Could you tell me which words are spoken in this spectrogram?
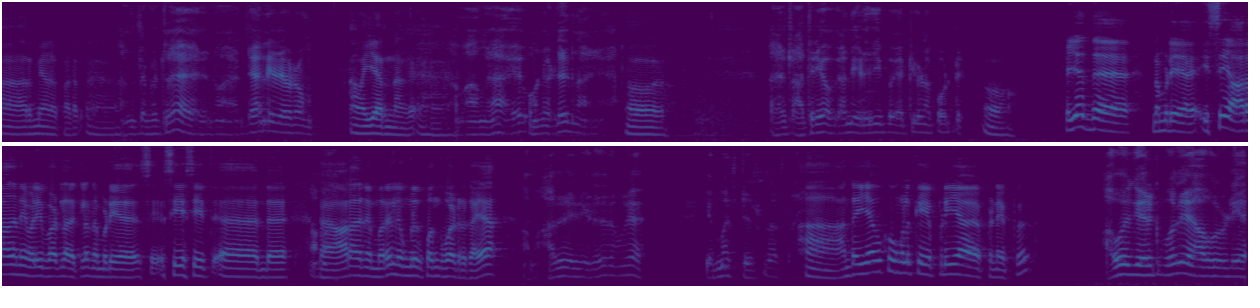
அருமையான பாடல். அந்த சமயத்தில் டேனி தேவரம் ஆ, ஐயா இருந்தாங்க. அவங்க ஒன்று எழுதினாங்க ஓ. அது ராத்திரியே உட்காந்து எழுதி போய் அட்டியூனை போட்டு. ஓ. ஐயா இந்த நம்முடைய இசை ஆராதனை வழிபாட்டில் இருக்குல்ல நம்முடைய சிஎஸ்சி இந்த ஆராதனை முறையில் உங்களுக்கு பங்குபாடு இருக்காயா ஆமாம் அது எழுதுனவங்க எம்எஸ் ஆ, அந்த ஐயாவுக்கு உங்களுக்கு எப்படியா பிணைப்பு? அவங்க இருக்கும்போது அவருடைய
